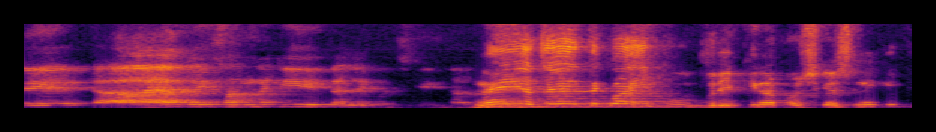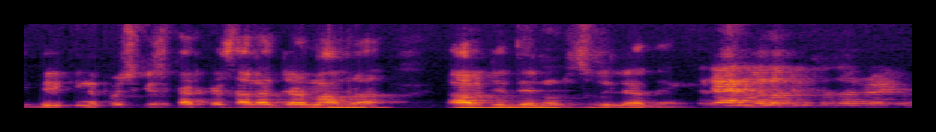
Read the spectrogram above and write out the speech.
ਤੇ ਅਹ, ਆਇਆ ਕੋਈ ਸਾਹਮਣੇ ਕਿ ਪਹਿਲੇ ਕੁਝ ਕੀਤਾ ਨਹੀਂ ਅਜੇ ਤੇ ਕੋਈ ਅਸੀਂ ਬਰੀਕੀ ਨਾਲ ਪੁੱਛਗਿੱਛ ਨਹੀਂ ਕੀਤੀ ਬਰੀਕੀ ਨਾਲ ਪੁੱਛਗਿੱਛ ਕਰਕੇ ਸਾਰਾ ਜਿਹੜਾ ਮਾਮਲਾ ਆਪ ਜੀ ਦੇ ਨੋਟਿਸ ਵਿੱਚ ਲਿਆ ਦੇਵਾਂਗੇ। ਰਹਿਣ ਵਾਲਾ ਕਿੱਥੋਂ ਦਾ ਡਰਾਈਵਰ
